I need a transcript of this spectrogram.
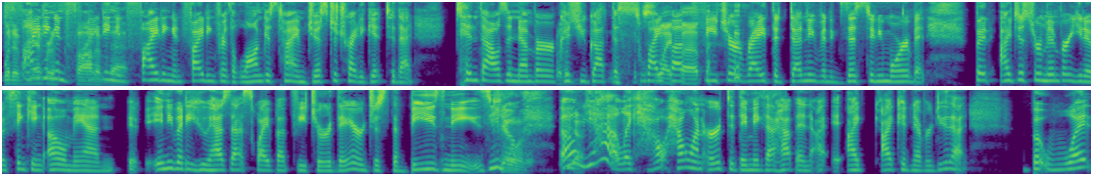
Would have fighting and fighting and fighting and fighting for the longest time just to try to get to that 10,000 number because you got the swipe, swipe up, up. feature, right? That doesn't even exist anymore. But, but I just remember, you know, thinking, oh man, anybody who has that swipe up feature, they're just the bee's knees, you know? It. Oh yeah. Like how, how on earth did they make that happen? I, I, I could never do that. But what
